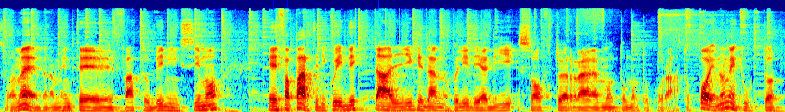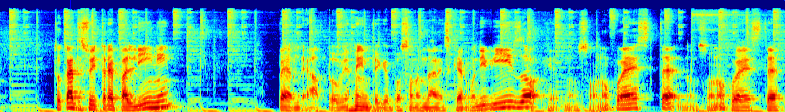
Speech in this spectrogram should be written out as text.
Secondo me è veramente fatto benissimo e fa parte di quei dettagli che danno quell'idea di software molto molto curato. Poi non è tutto, toccate sui tre pallini per le app ovviamente che possono andare in schermo diviso, che non sono queste, non sono queste,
